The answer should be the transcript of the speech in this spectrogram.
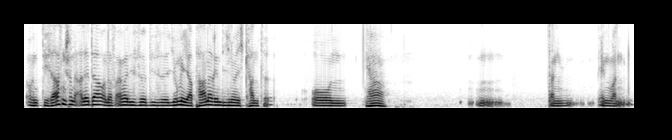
Und die saßen schon alle da und auf einmal diese, diese junge Japanerin, die ich noch nicht kannte. Und ja, dann irgendwann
